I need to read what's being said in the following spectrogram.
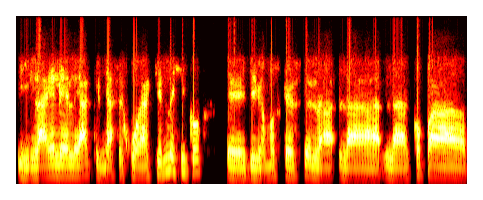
y la LLA que ya se juega aquí en México eh, digamos que es la la, la Copa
